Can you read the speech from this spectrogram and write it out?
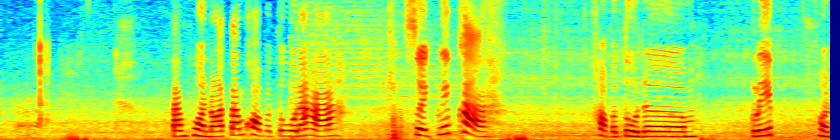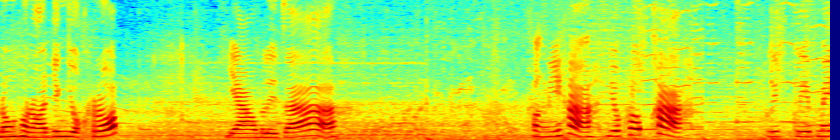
ๆตามหัวน็อตตามขอบประตูนะคะ สวยกริปค่ะ ขอบประตูเดิมกริปหัวนงหัวน็อตยังอยู่ครบ ยาวมาเลยจ้า ฝั่งนี้ค่ะอยู่ครบค่ะ กริบกริบไม่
